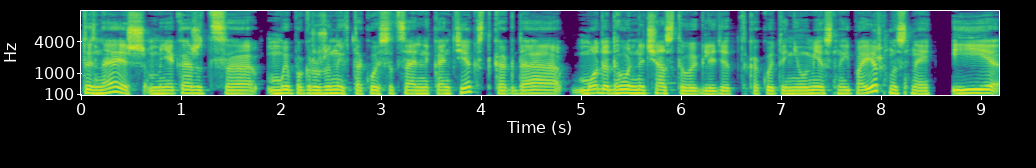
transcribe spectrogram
Ты знаешь, мне кажется, мы погружены в такой социальный контекст, когда мода довольно часто выглядит какой-то неуместной и поверхностной, и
